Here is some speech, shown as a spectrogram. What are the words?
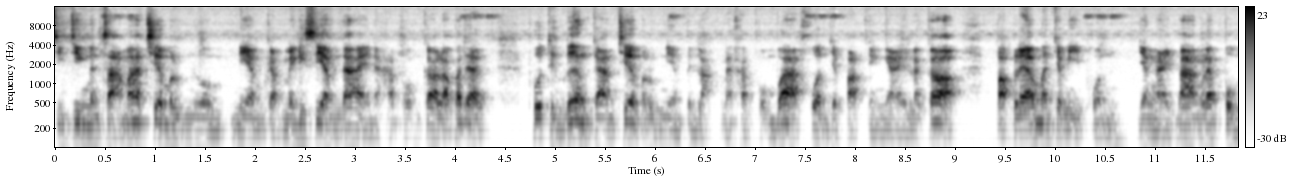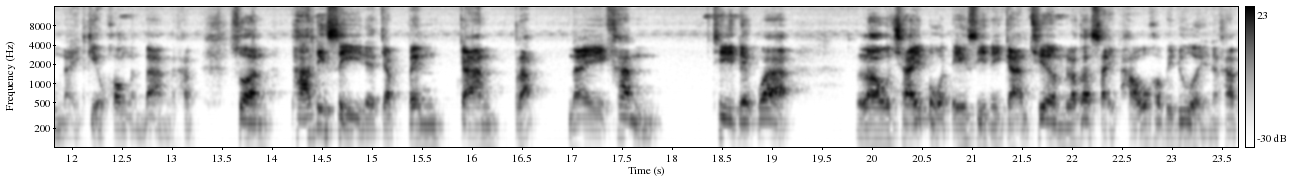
จริง ๆ มันสามารถเชื่อมอลูมิเนียมกับแมกนีเซียมได้นะครับผมก็เราก็จะพูดถึงเรื่องการเชื่อมอลูมิเนียมเป็นหลักนะครับ ผมว่าควรจะปรับยังไง แล้วก็ปรับแล้วมันจะมีผลยังไงบ้าง และปุ่มไหนเกี่ยวข้องกันบ้างนะครับ ส่วนพาร์ทที่4เนี่ยจะเป็นการปรับในขั้นที่เรียกว่า เราใช้โหมด AC ในการเชื่อมแล้วก็ใส่เพาเข้าไปด้วยนะครับ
